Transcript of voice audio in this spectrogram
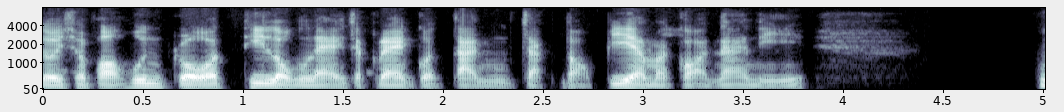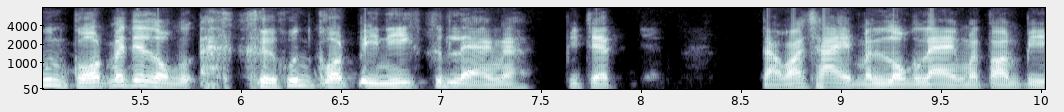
โดยเฉพาะหุ้นโกลดที่ลงแรงจากแรงกดดันจากดอกเบี้ยมาก่อนหน้านี้ หุ้นโกลดไม่ได้ลงคือหุ้นโกลดปีนี้ขึ้นแรงนะพี่เจษแต่ว่าใช่มันลงแรงมาตอนปี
